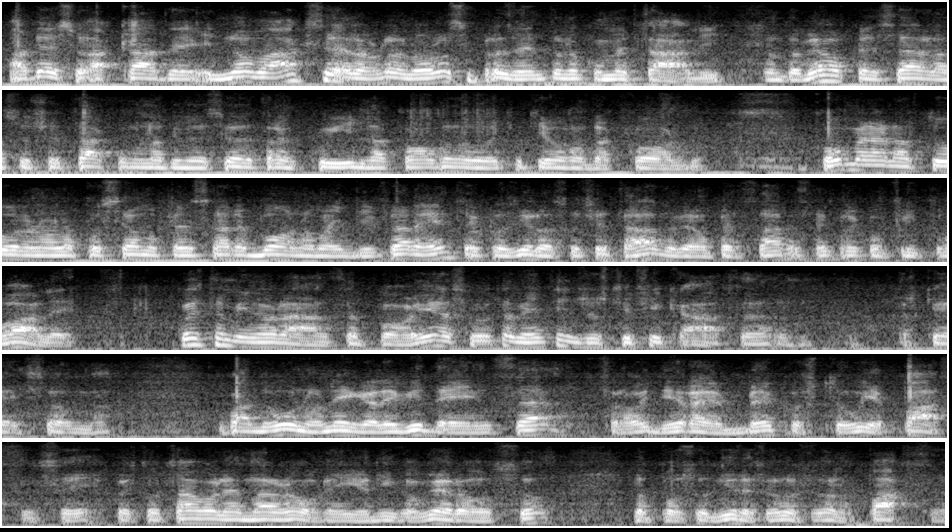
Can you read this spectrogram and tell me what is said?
Adesso accade il Novax e allora loro si presentano come tali. Non dobbiamo pensare alla società come una dimensione tranquilla, comoda, dove tutti vanno d'accordo. Come la natura non la possiamo pensare buona ma indifferente, così la società dobbiamo pensare sempre conflittuale. Questa minoranza poi è assolutamente ingiustificata, perché insomma quando uno nega l'evidenza, Freud direbbe costui è pazzo, se questo tavolo è marrone io dico che è rosso, lo posso dire solo se sono pazzo.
